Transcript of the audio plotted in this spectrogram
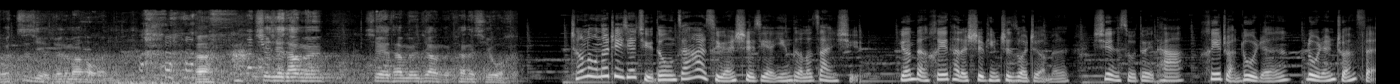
我自己也觉得蛮好玩的。啊，谢谢他们。”谢谢他们这样子看得起我。成龙的这些举动在二次元世界赢得了赞许，原本黑他的视频制作者们迅速对他黑转路人，路人转粉。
